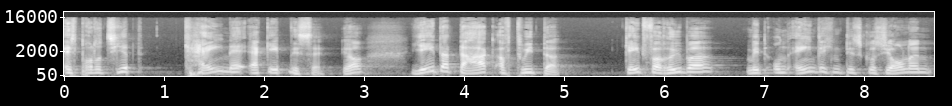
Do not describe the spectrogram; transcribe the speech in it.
es produziert keine Ergebnisse, ja. Jeder Tag auf Twitter geht vorüber mit unendlichen Diskussionen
